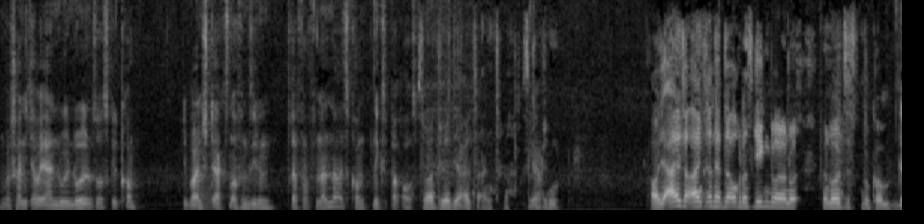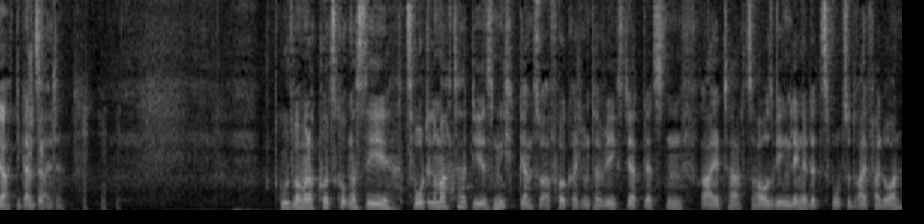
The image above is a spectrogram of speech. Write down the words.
Wahrscheinlich aber eher 0-0 und so ist gekommen. Die beiden Ja. stärksten Offensiven treffen aufeinander, es kommt nichts bei raus. So hat wieder die alte Eintracht. Es Ja. gibt den... Aber die alte Eintracht hätte auch das Gegentor der, der 90. bekommen. Ja, die ganz Stimmt. alte. Gut, wollen wir noch kurz gucken, was die zweite gemacht hat. Die ist nicht ganz so erfolgreich unterwegs. Die hat letzten Freitag zu Hause gegen Länge 2 zu 3 verloren.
